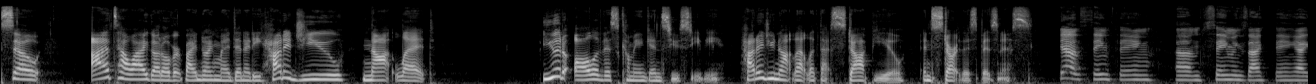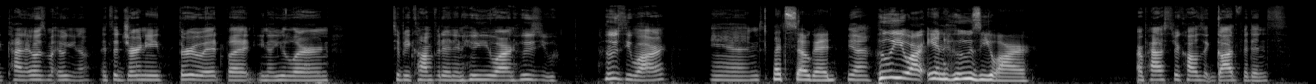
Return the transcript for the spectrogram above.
So that's how i got over it by knowing my identity. How did you not let you had all of this coming against you stevie. How did you not let let that stop you and start this business? Yeah same thing um, same exact thing. I kind of it was my, you know it's a journey through it but you know you learn to be confident in who you are and who's you whose you are and that's so good. Yeah. Who you are and whose you are our pastor calls it Godfidence.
